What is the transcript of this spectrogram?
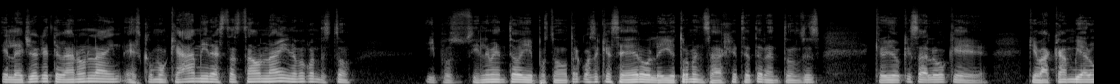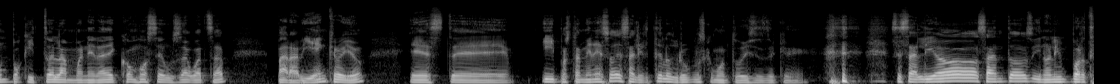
el hecho de que te vean online es como que, ah, mira, está, está online y no me contestó. Y pues simplemente, oye, pues tengo otra cosa que hacer o leí otro mensaje, etcétera. Entonces creo yo que es algo que, que va a cambiar un poquito la manera de cómo se usa WhatsApp. Para bien, creo yo. Este... Y pues también eso de salirte de los grupos, como tú dices, de que se salió Santos y no le importa.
